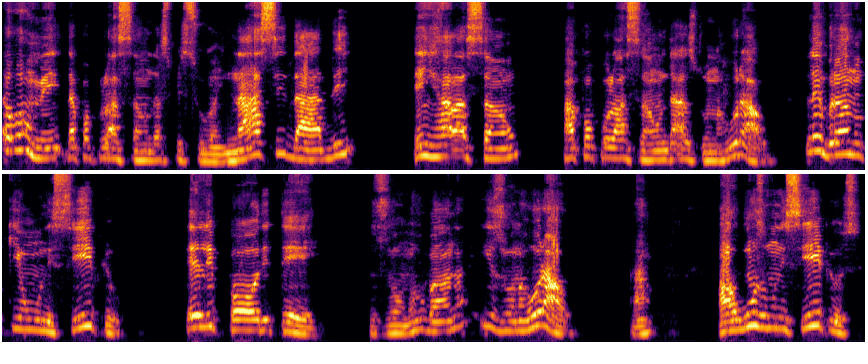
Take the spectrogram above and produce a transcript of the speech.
É o aumento da população das pessoas na cidade em relação à população da zona rural. Lembrando que um município ele pode ter zona urbana e zona rural. Tá? Alguns municípios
